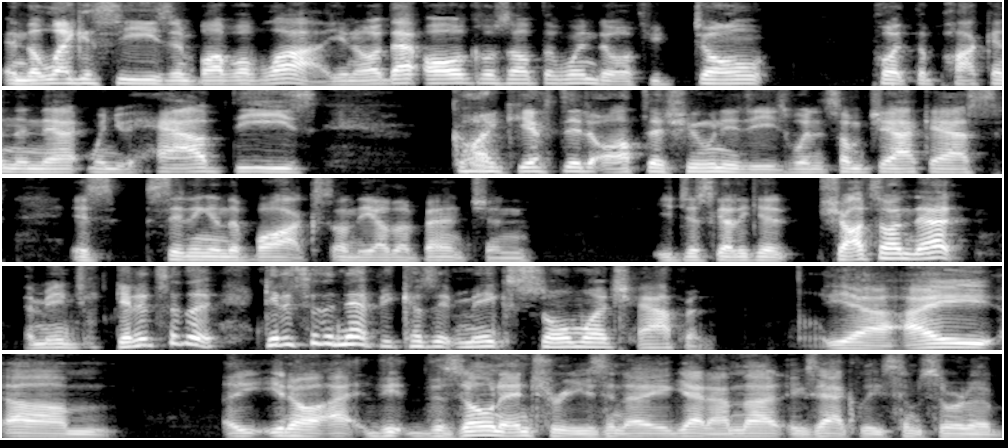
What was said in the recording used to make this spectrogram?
and the legacies and blah blah blah you know that all goes out the window if you don't put the puck in the net when you have these god gifted opportunities when some jackass is sitting in the box on the other bench and you just got to get shots on net. I mean, get it to the get it to the net because it makes so much happen. Yeah, I um uh, you know, I the, the zone entries and I, again, I'm not exactly some sort of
